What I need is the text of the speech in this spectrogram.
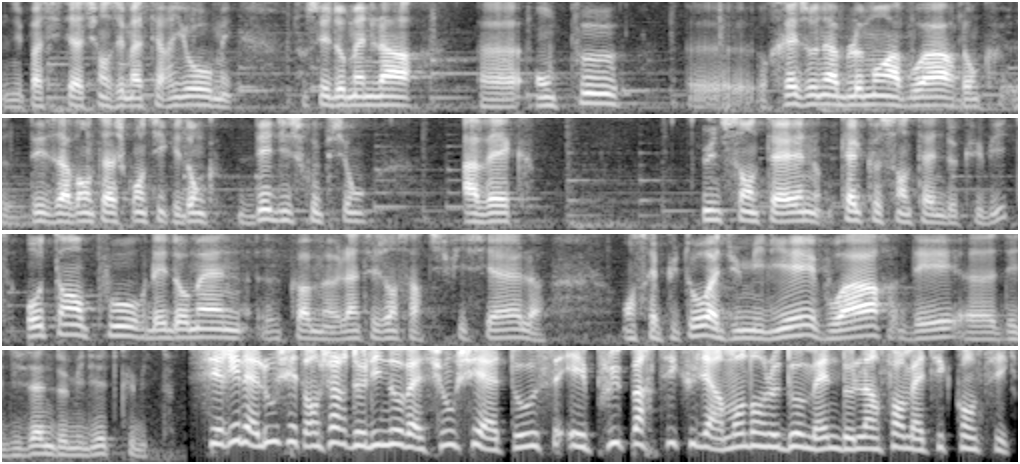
je n'ai pas cité la science des matériaux, mais tous ces domaines-là, euh, on peut euh, raisonnablement avoir des avantages quantiques et donc des disruptions avec une centaine, quelques centaines de qubits. Autant pour des domaines euh, comme l'intelligence artificielle, on serait plutôt à du millier, voire euh, des, dizaines de milliers de qubits. Cyril Alouche est en charge de l'innovation chez Atos et plus particulièrement dans le domaine de l'informatique quantique.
